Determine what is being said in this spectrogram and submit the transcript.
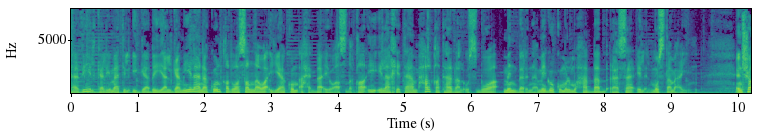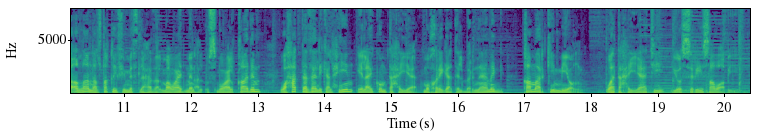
بهذه الكلمات الإيجابية الجميلة نكون قد وصلنا وإياكم أحبائي وأصدقائي إلى ختام حلقة هذا الأسبوع من برنامجكم المحبب رسائل المستمعين. إن شاء الله نلتقي في مثل هذا الموعد من الأسبوع القادم وحتى ذلك الحين إليكم تحيات مخرجة البرنامج قمر كيم يونغ وتحياتي يسري صوابي.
